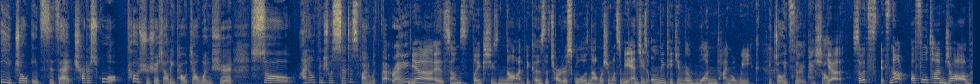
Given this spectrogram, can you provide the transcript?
一周一次在 charter school 特许学校里头教文学。So I don't think she was satisfied with that, right? Yeah, it sounds like she's not because the charter school is not where she wants to be, and she's only teaching there one time a week. 一周一次而已，太少。 Yeah. So it's it's not a full-time job.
